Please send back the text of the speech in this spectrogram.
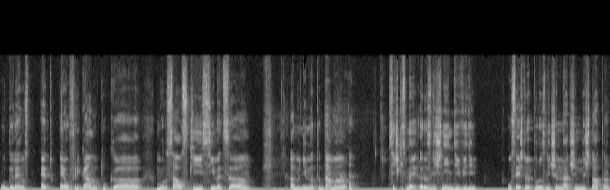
Отделеност. Ето, Елфригано тук, Мурсалски, Симеца, анонимната дама. Всички сме различни индивиди, усещаме по различен начин нещата,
